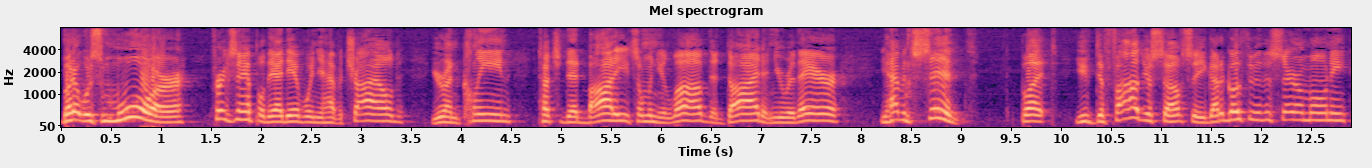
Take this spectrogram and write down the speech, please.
But it was more, for example, the idea of when you have a child, you're unclean, touch a dead body, someone you loved that died and you were there, you haven't sinned. But You've defiled yourself, so you got to go through the ceremony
